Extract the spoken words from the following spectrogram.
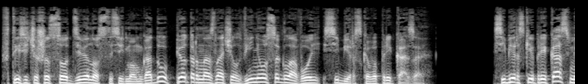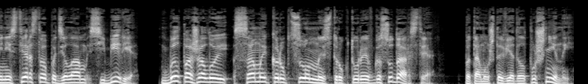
В 1697 году Петр назначил Виниуса главой Сибирского приказа. Сибирский приказ Министерства по делам Сибири был, пожалуй, самой коррупционной структурой в государстве, потому что ведал пушниной,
